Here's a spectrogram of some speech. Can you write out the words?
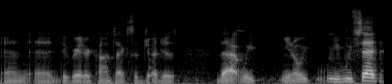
and uh, the greater context of Judges that we you know we, we've said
